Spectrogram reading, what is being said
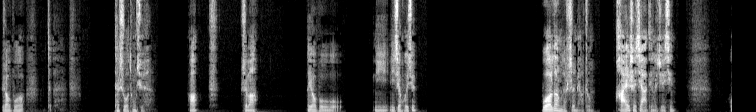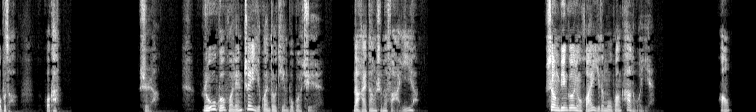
饶伯，他，是我同学，啊？什么？那要不，你你先回去。我愣了十秒钟，还是下定了决心，我不走，我看。是啊，如果我连这一关都挺不过去，那还当什么法医呀？盛兵哥用怀疑的目光看了我一眼。好，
